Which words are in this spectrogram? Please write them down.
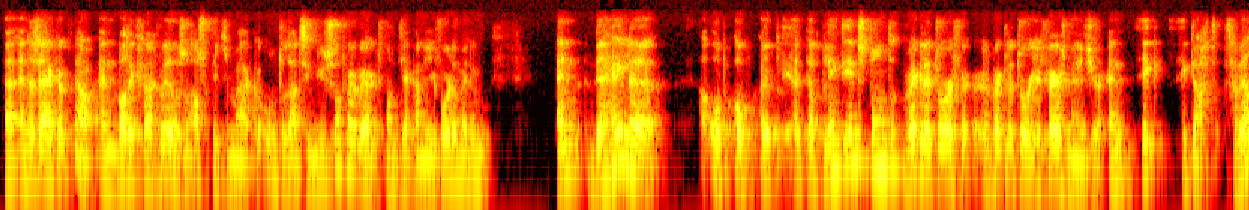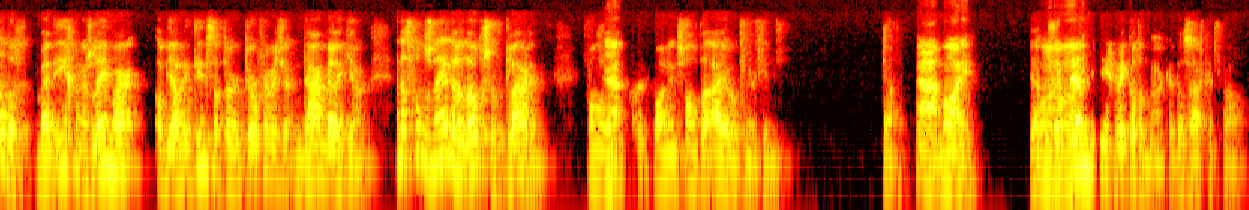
Uh, en dan zei ik ook, nou, en wat ik graag wil is een afspraakje maken om te laten zien hoe software werkt. Want jij kan er je voordeel mee doen. En de hele, op, op, op, LinkedIn stond regulatory, regulatory Affairs Manager. En ik, ik dacht, geweldig. Bij de ingang is alleen maar, op jouw LinkedIn staat Regulatory Affairs Manager en daar bel ik jou. En dat vonden ze een hele logische verklaring. Ik vond het ja. een, gewoon een interessante eye-opener toen. Ja. ja, mooi. Ja, dus het heel niet ingewikkeld te maken, dat is eigenlijk het verhaal.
